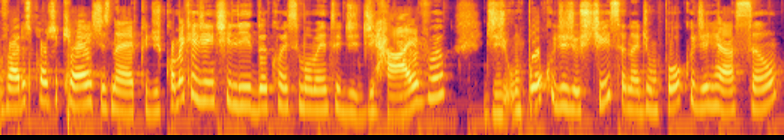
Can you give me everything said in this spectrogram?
vários podcasts na época de como é que a gente lida com esse momento de, de raiva, de um pouco de justiça, né, de um pouco de reação,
